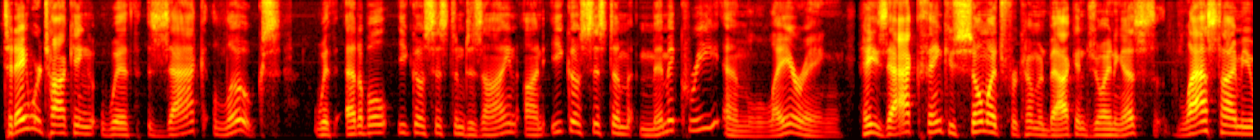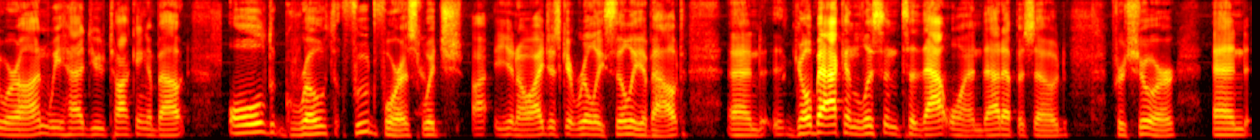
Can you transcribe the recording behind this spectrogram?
Today, we're talking with Zach Loeks with Edible Ecosystem Design on ecosystem mimicry and layering. Hey, Zach, thank you so much for coming back and joining us. Last time you were on, we had you talking about old growth food forests, which uh, you know I just get really silly about. And go back and listen to that one, that episode, for sure. And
